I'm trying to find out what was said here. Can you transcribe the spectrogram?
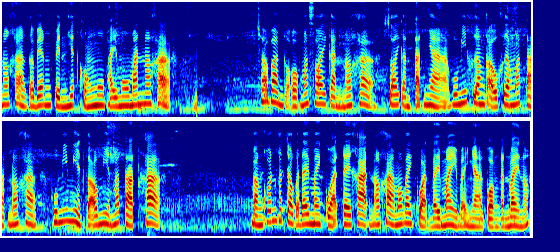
เนาะค่ะก็แบ่งเป็นเฮ็ดของหมู่ไผหมู่มันเนาะค่ะชาวบ้านก็ออกมาซอยกันเนาะค่ะ ซอยกันตัดหญ้าผู้มีเครื่องก็เอาเครื่องมาตัดเนาะค่ะ ผู้มีมีดก็เอามีดมาตัดค่ะ บางคนเขาเจ้าก็ได้ไม้กวาดได้คาดเนาะค่ะ มาไว้กวาดใบไม้ใบหญ้ากองกันไว้เนาะ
